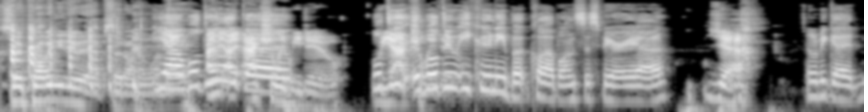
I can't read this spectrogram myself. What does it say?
so we probably need to do an episode on it. One yeah, day. we'll do I, I, like a, actually, we do. we'll we do we'll do. do Ikuni book club on Suspiria. Yeah. It'll be good.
